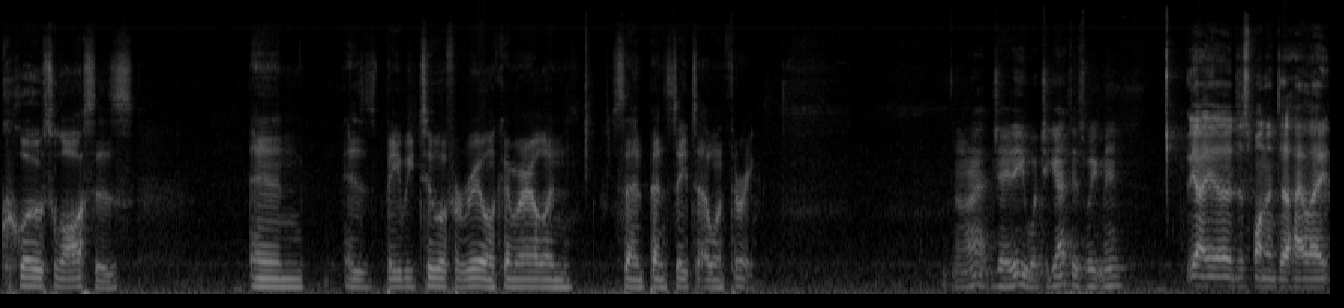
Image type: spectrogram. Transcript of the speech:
close losses, and is baby Tua for real? And can Maryland send Penn State to zero and three? All right, JD, what you got this week, man? Yeah, I uh, just wanted to highlight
